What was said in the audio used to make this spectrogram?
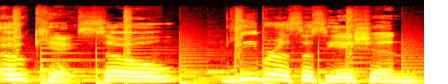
Okay, so Libra Association,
